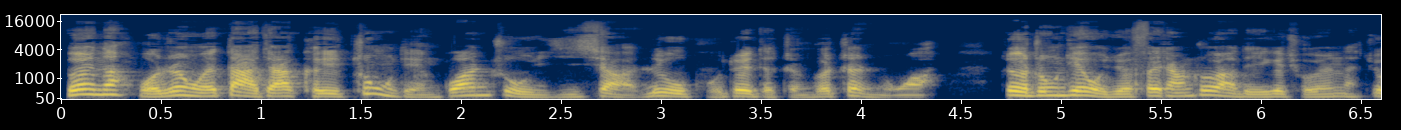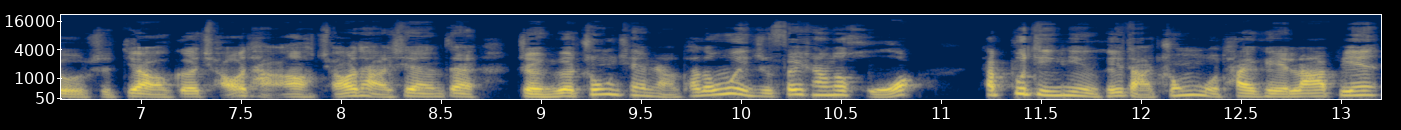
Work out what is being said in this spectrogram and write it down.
所以呢，我认为大家可以重点关注一下利物浦队的整个阵容啊。这个中间我觉得非常重要的一个球员呢，就是第二个乔塔啊。乔塔现在在整个中前场，他的位置非常的活，他不仅仅可以打中路，他也可以拉边，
